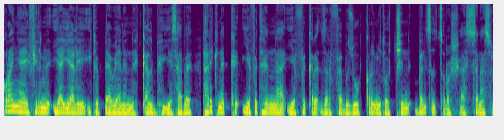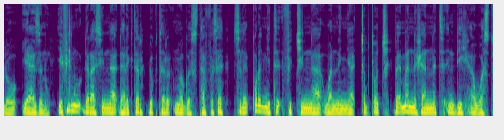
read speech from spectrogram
ቁራኛ ፊልም ያያሌ ኢትዮጵያውያንን ቀልብ የሳበ ታሪክ ነክ የፍትህና የፍቅር ዘርፈ ብዙ ቁርኝቶችን በንጽጽሮች አሰናስሎ የያዘ ነው። የፊልሙ ደራሲና ዳይሬክተር ዶክተር ሞገስ ታፈሰ ስለ ቁርኝት ፍቺና ዋነኛ ጭብጦች በመነሻነት እንዲህ አዋስቶ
